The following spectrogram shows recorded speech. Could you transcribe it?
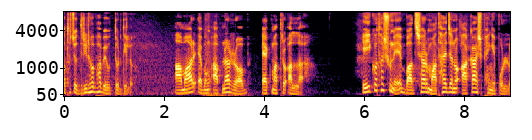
অথচ দৃঢ়ভাবে উত্তর দিল, আমার এবং আপনার রব একমাত্র আল্লাহ। এই কথা শুনে বাদশার মাথায় যেন আকাশ ভেঙে পড়ল।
